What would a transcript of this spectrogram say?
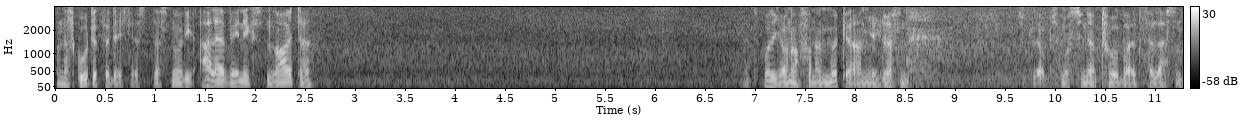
Und das Gute für dich ist, dass nur die allerwenigsten Leute, jetzt wurde ich auch noch von einer Mücke angegriffen. Ich glaube, ich muss die Natur bald verlassen.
